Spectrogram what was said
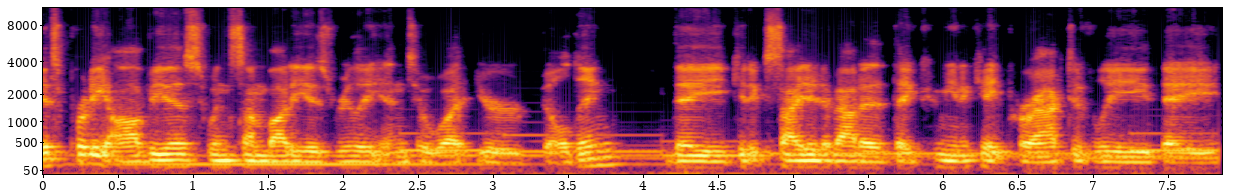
it's pretty obvious when somebody is really into what you're building. They get excited about it. They communicate proactively. They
